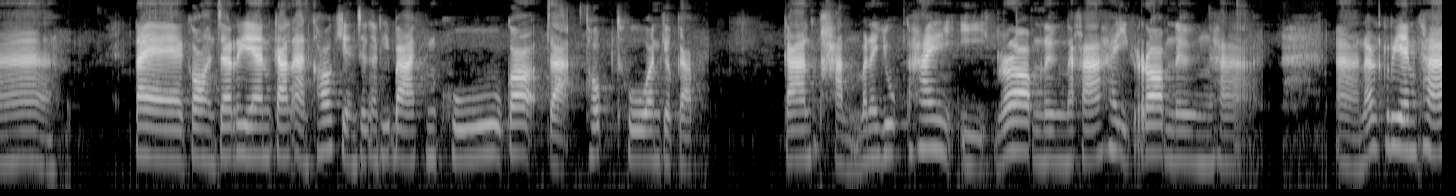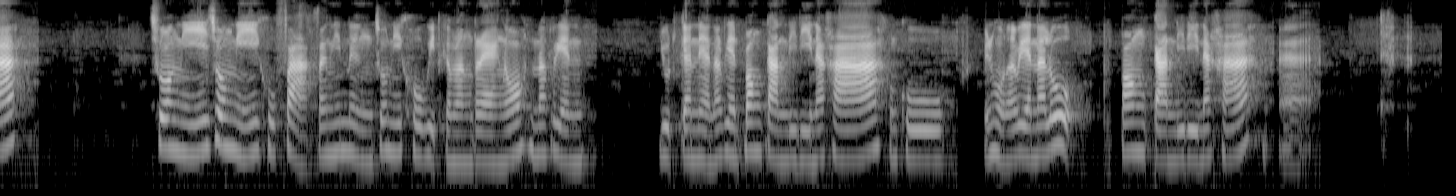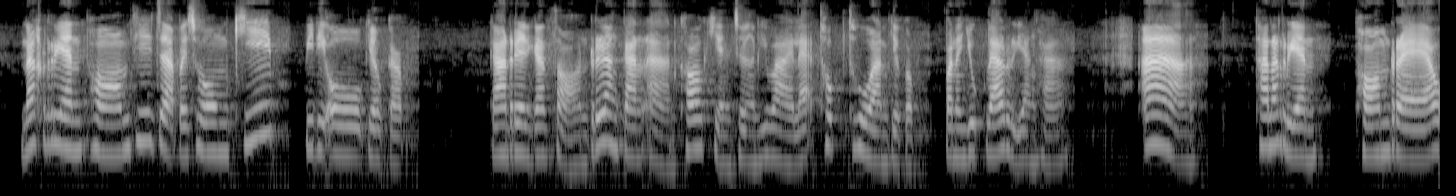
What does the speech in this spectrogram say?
แต่ก่อนจะเรียนการอ่านข้อเขียนเชิงอธิบายคุณครูก็จะทบทวนเกี่ยวกับการผันวรรณยุกต์ให้อีกรอบหนึ่งนะคะ ให้อีกรอบหนึ่งค่ะอ่านักเรียนคะช่วงนี้ช่วงนี้ครูฝากสักนิดหนึ่งช่วงนี้โควิดกำลังแรงเนาะนักเรียนหยุดกันเนี่ยนักเรียนป้องกันดีๆนะคะ คุณครูเป็นห่วงนักเรียนนะลูกป้องกันดีๆนะคะอ่า นักเรียนพร้อมที่จะไปชมคลิปวิดีโอเกี่ยวกับการเรียนการสอนเรื่องการอ่านข้อเขียนเชิงอธิบาย และทบทวนเกี่ยวกับวรยุกต์แล้วหรือยังคะอ่า ถ้านักเรียนพร้อมแล้ว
